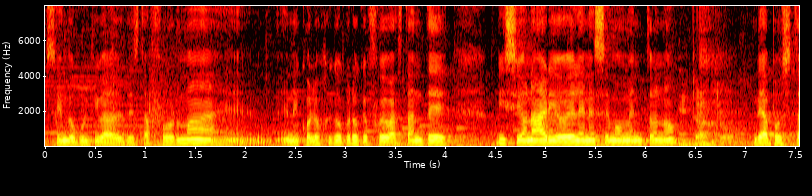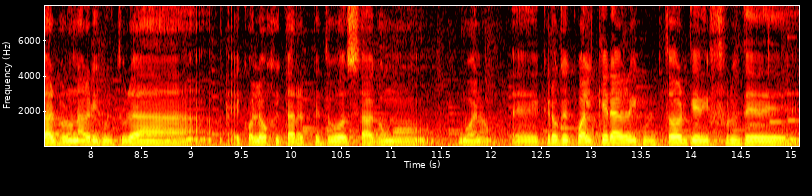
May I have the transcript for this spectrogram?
siendo cultivados de esta forma. En, en ecológico creo que fue bastante visionario él en ese momento, ¿no? Y tanto. de apostar por una agricultura ecológica, respetuosa, como, bueno, eh, creo que cualquier agricultor que disfrute, de,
